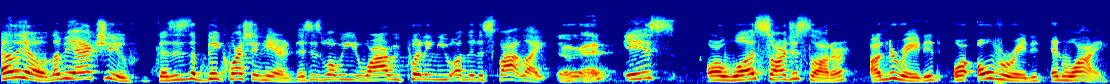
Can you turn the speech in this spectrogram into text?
Elio, let me ask you because this is a big question here. This is what we why are we putting you under the spotlight? Okay. Is or was Sergeant Slaughter underrated or overrated, and why?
